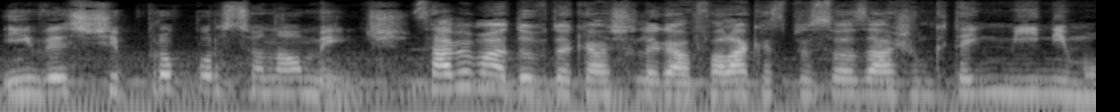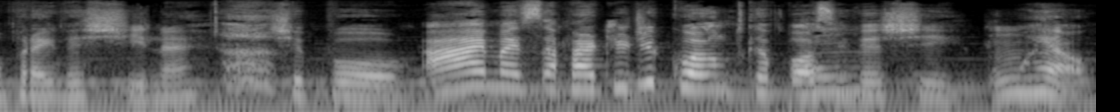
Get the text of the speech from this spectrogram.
e investir proporcionalmente. Sabe uma dúvida que eu acho legal falar? Que as pessoas acham que tem mínimo pra investir, né? tipo, ai, mas a partir de quanto que eu posso Um- investir? Um real.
